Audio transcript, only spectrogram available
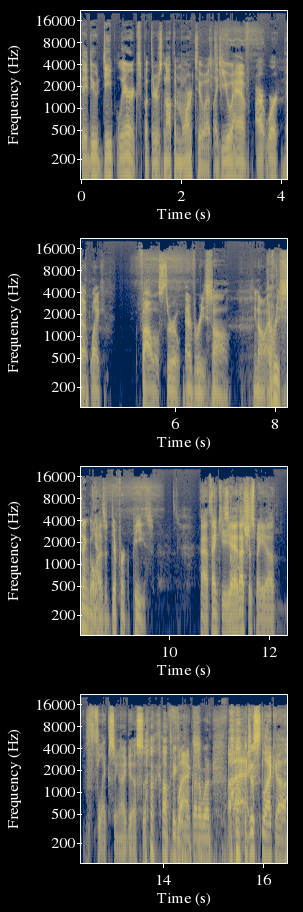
they do deep lyrics, but there's nothing more to it. Like you have artwork that like follows through every song. You know, every single yeah. has a different piece. Uh, thank you. So- Yeah, that's just me uh, flexing, I guess. I can't think of a better word. Uh, just like, uh,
